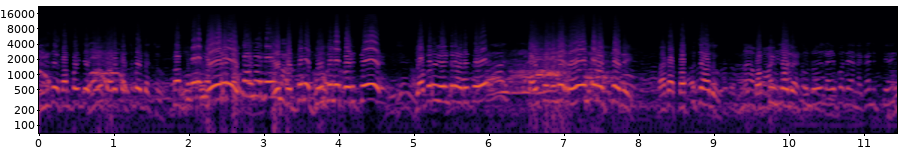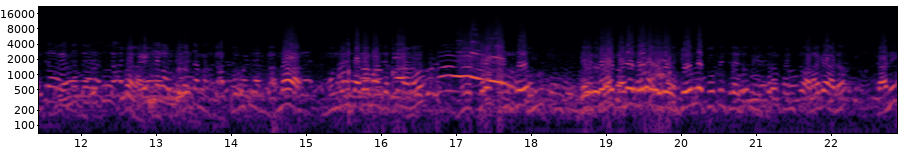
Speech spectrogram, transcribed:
ఈజీగా సంపాదించవచ్చు తర్వాత ఖర్చు పెట్టచ్చు. పేరు పొద్దున గూగుల్లో కొడితే ఎవరు ఏంటని అడిగితే పైకి రేవంత్ వస్తుంది. నాకు ఆ కప్పు చాలు. Cup important. అన్న ముందు నుంచి అదే మాట చెప్తున్నాను. మీ ఇద్దరం ఫ్రెండ్స్ మీ ఇద్దరం ఫ్రెండ్స్ గేమ్లో చూపించలేదు. మీ ఇద్దరం ఫ్రెండ్స్ అలాగే ఆడాం. కానీ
